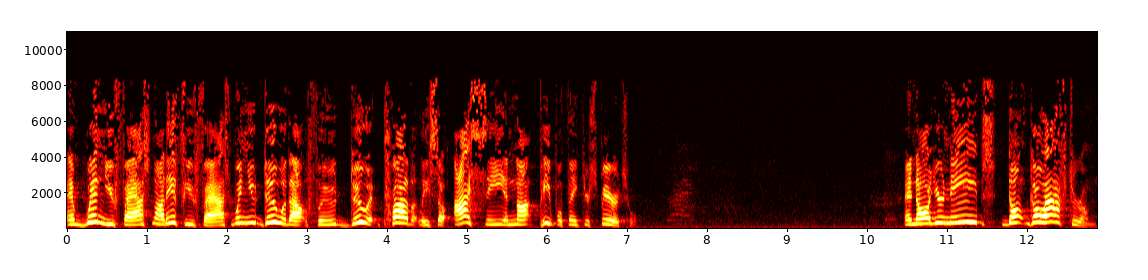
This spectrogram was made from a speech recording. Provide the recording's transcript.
And when you fast, not if you fast, when you do without food, do it privately so I see and not people think you're spiritual. And all your needs, don't go after them.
